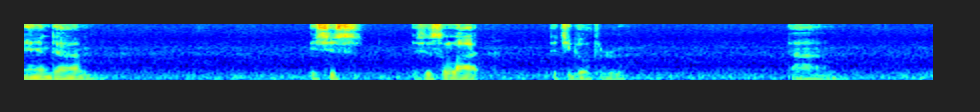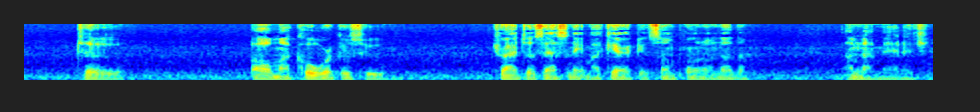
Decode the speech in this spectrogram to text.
And um, it's just it's just a lot that you go through. Um, to all my coworkers who tried to assassinate my character at some point or another, I'm not mad at you.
